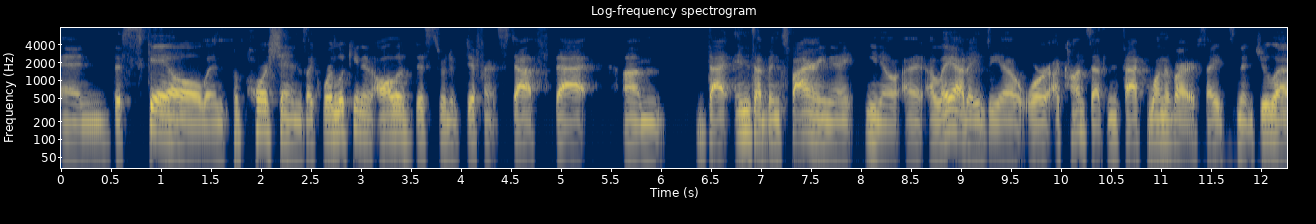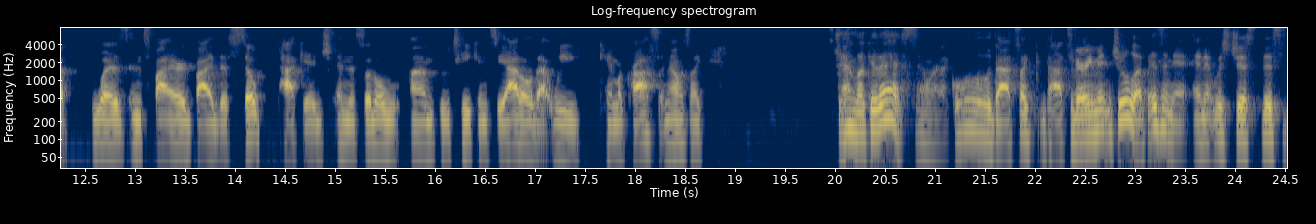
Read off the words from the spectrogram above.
and the scale and proportions. Like we're looking at all of this sort of different stuff that um, that ends up inspiring a you know a, a, layout idea or a concept. In fact, one of our sites, Mint Julep, was inspired by this soap package in this little um, boutique in Seattle that we came across, and I was like, Jen, look at this. And we're like, oh, that's like that's very mint julep, isn't it? And it was just this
